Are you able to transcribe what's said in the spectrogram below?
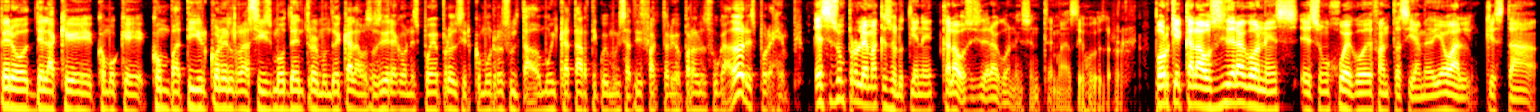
pero de la que como que combatir con el racismo dentro del mundo de Calabozos y Dragones puede producir como un resultado muy catártico y muy satisfactorio para los jugadores, por ejemplo. Ese es un problema que solo tiene Calabozos y Dragones en temas de juegos de rol. Porque Calabozos y Dragones es un juego de fantasía medieval que está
